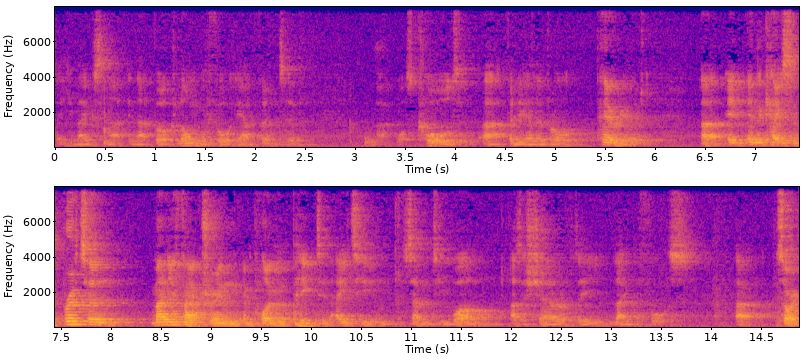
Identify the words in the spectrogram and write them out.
that he makes in that, in that book, long before the advent of uh, what's called uh, the neoliberal period. Uh, in, in the case of Britain, manufacturing employment peaked in 1871 as a share of the labour force. Sorry,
